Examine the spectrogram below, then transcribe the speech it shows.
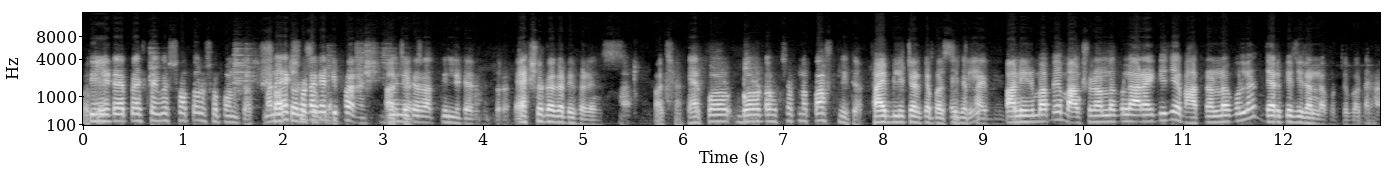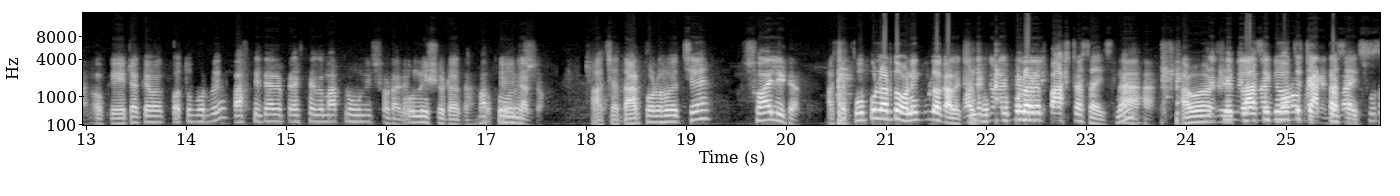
3 Okay? লিটারের প্রাইস থাকবে 1750 মানে 100 টাকা ডিফারেন্স 2 আচ্ছা, লিটার আর 3 লিটারের ভিতরে। একশো টাকা ডিফারেন্স হ্যাঁ। আচ্ছা। এরপর বড়টা হচ্ছে আপনার পাঁচ লিটার। ফাইভ লিটার ক্যাপাসিটি যে 5 লিটার পানির মাপে মাংস রান্না করলে আড়াই কেজি ভাত রান্না করলে দেড় কেজি রান্না করতে পারবে। হ্যাঁ। ওকে এটাকে কত পড়বে? পাঁচ লিটারের প্রাইস থাকবে মাত্র 1900 টাকা। উনিশশো টাকা। মাত্র 1900 আচ্ছা তারপরে হচ্ছে ছয় লিটার। আচ্ছা পপুলার তো অনেকগুলো কালেকশন পপুলারে পাঁচটা সাইজ না? হ্যাঁ হ্যাঁ। আর ক্লাসিকে হচ্ছে চারটা সাইজ ছোট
